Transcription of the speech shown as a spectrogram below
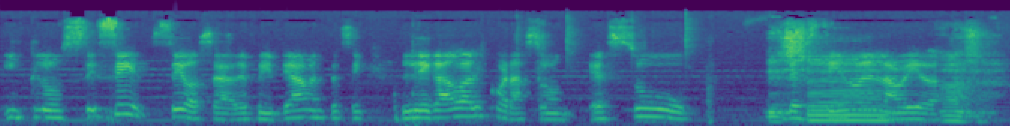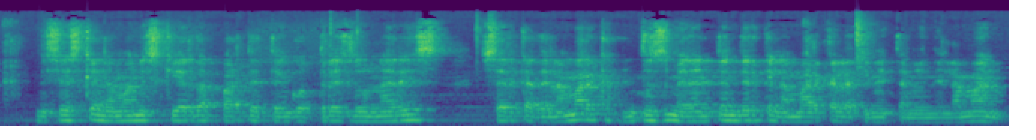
incluso, sí, sí, sí, o sea, definitivamente sí. Ligado al corazón, es su Dice, Destino en la vida. Ah, sí. Dice, es que en la mano izquierda aparte tengo tres lunares cerca de la marca. Entonces me da a entender que la marca la tiene también en la mano.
